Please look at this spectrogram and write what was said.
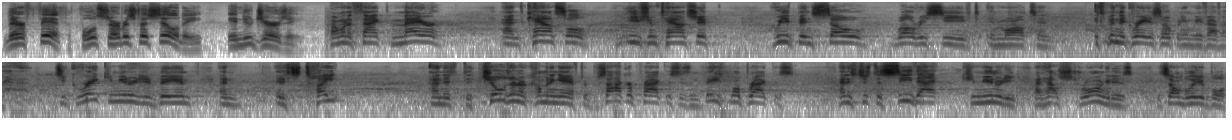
their fifth full service facility in New Jersey. I want to thank the mayor and council in Evesham Township. We've been so well received in Marlton. It's been the greatest opening we've ever had. It's a great community to be in, and it's tight, and it's, the children are coming after soccer practices and baseball practice, and it's just to see that community and how strong it is. It's unbelievable.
